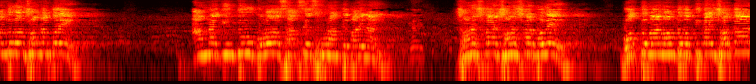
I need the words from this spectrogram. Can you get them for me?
আন্দোলন সংগ্রাম করে আমরা কিন্তু কোনো সাকসেসফুল আনতে পারি নাই। সংস্কার সংস্কার বলে বর্তমান অন্তর্বর্তীকালীন সরকার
